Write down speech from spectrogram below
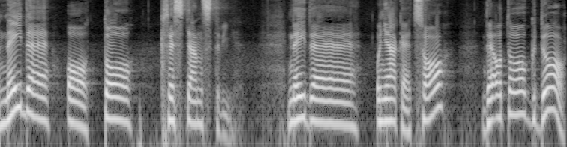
nejde o to křesťanství. Nejde o nějaké co, jde o to, kdo.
